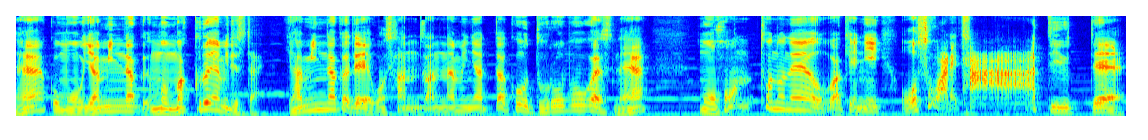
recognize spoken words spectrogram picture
ね、こうもう闇の中、もう真っ黒闇ですたい。闇の中で、こう散々な目にあったこう泥棒がですね、もう本当のね、お化けに襲われたって言って、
